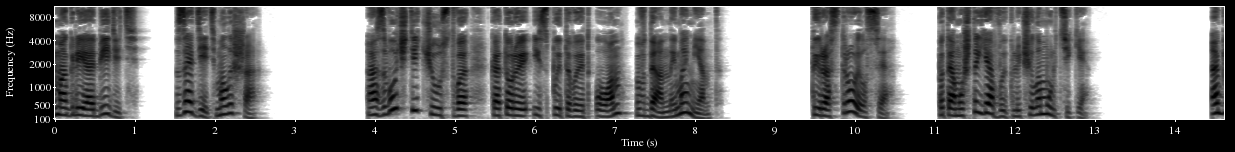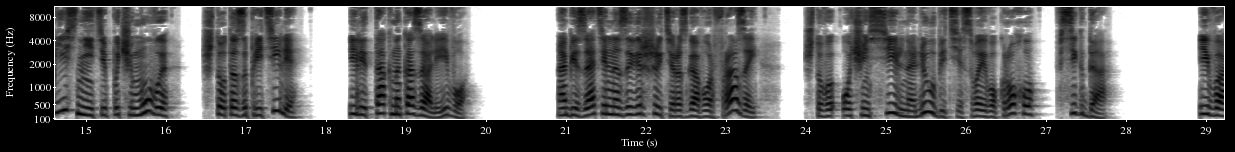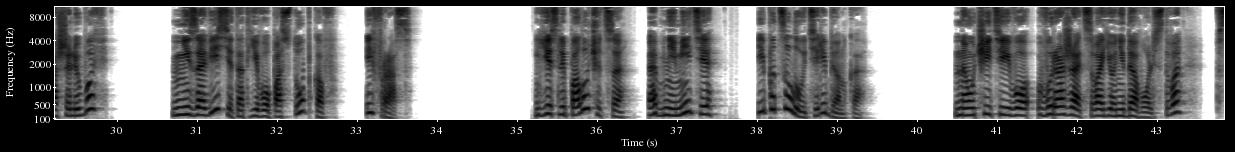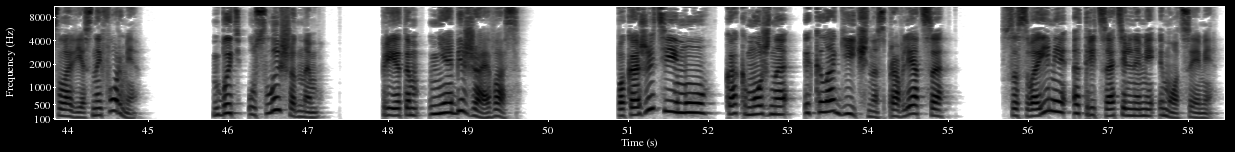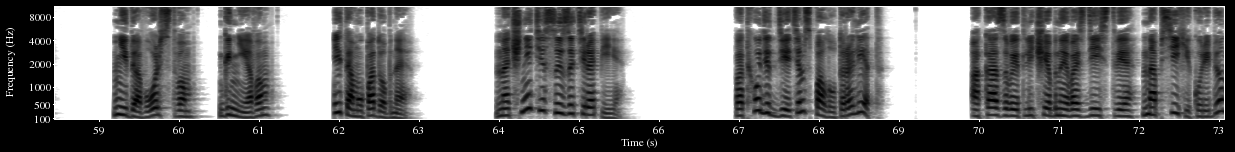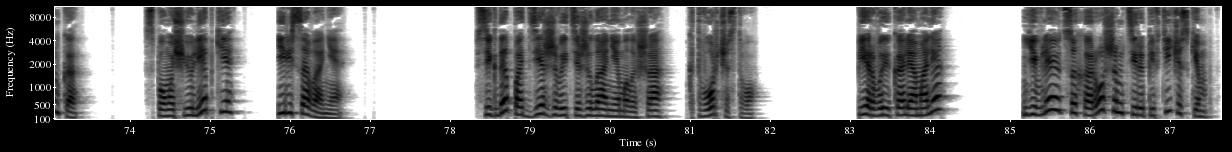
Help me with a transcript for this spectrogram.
могли обидеть, задеть малыша. Озвучьте чувства, которые испытывает он в данный момент. Ты расстроился, потому что я выключила мультики. Объясните, почему вы что-то запретили или так наказали его. Обязательно завершите разговор фразой, что вы очень сильно любите своего кроху всегда. И ваша любовь не зависит от его поступков и фраз. Если получится, обнимите и поцелуйте ребенка. Научите его выражать свое недовольство в словесной форме. Быть услышанным, при этом не обижая вас. Покажите ему, как можно экологично справляться со своими отрицательными эмоциями. Недовольством, гневом и тому подобное. Начните с изотерапии. Подходит детям с полутора лет. Оказывает лечебное воздействие на психику ребенка с помощью лепки и рисования. Всегда поддерживайте желание малыша к творчеству. Первые каля-маля являются хорошим терапевтическим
